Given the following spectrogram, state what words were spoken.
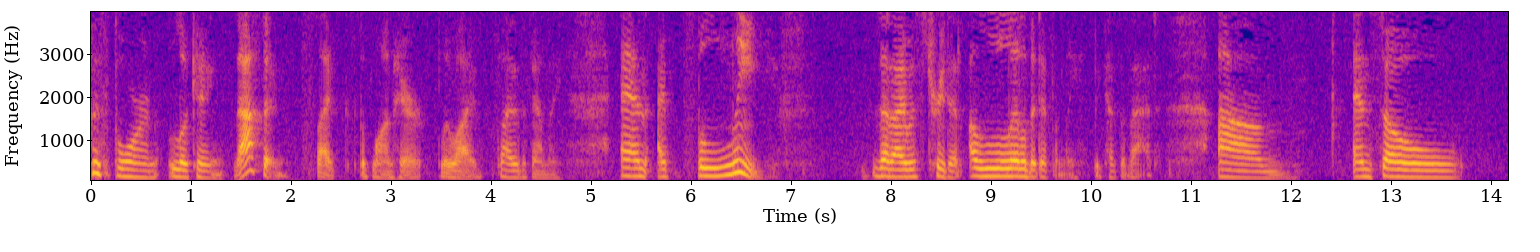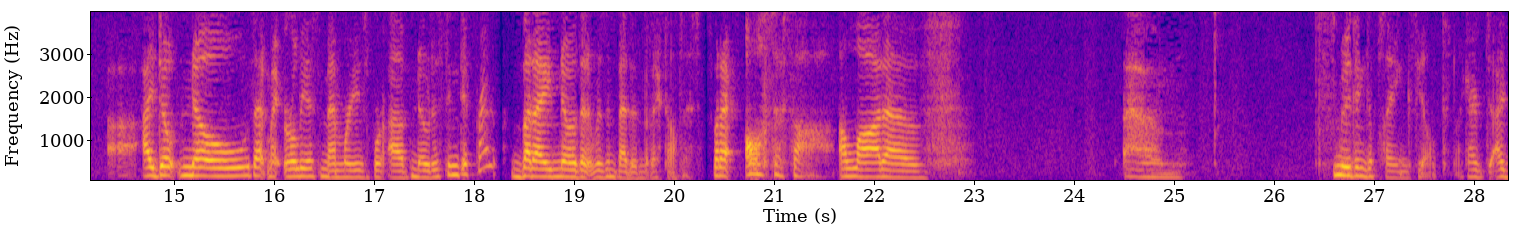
was born looking nothing like the blonde hair, blue eyed side of the family. And I believe that I was treated a little bit differently because of that. Um, and so uh, I don't know that my earliest memories were of noticing different, but I know that it was embedded that I felt it. But I also saw a lot of um, smoothing the playing field. Like I, I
